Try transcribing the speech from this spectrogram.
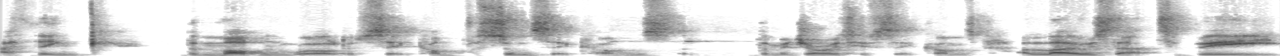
I think the modern world of sitcom, for some sitcoms, the majority of sitcoms, allows that to be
